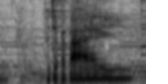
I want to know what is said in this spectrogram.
大家拜拜。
